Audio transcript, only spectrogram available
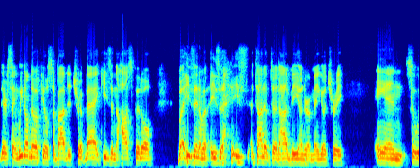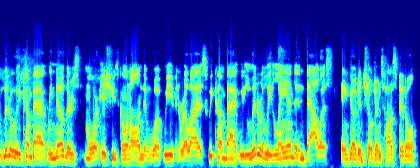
they're saying we don't know if he'll survive the trip back. He's in the hospital, but he's in a he's he's tied up to an IV under a mango tree. And so we literally come back. We know there's more issues going on than what we even realized. We come back, we literally land in Dallas and go to Children's Hospital.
